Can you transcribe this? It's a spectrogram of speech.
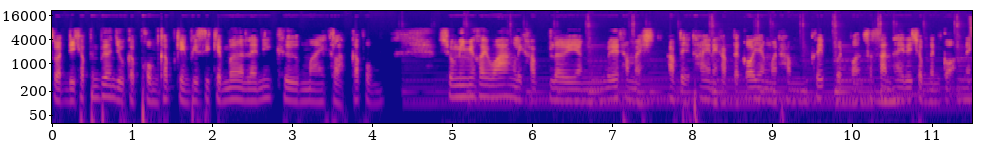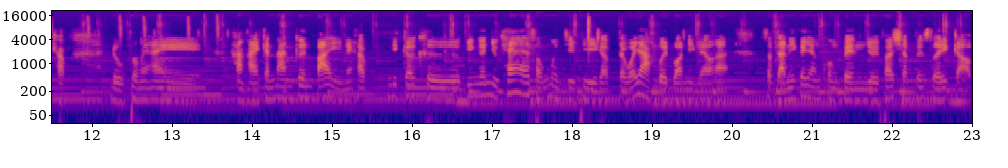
สวัสดีครับเพื่อนๆ อยู่กับผมครับเก่ง PC Gamer และนี่คือ Minecraft ครับผม ช่วงนี้ไม่ค่อยว่างเลยครับ เลยยังไม่ได้ทำแมชอัปเดตให้นะครับ แต่ก็ยังมาทำคลิปเปิดบอลสั้นๆ ให้ได้ชมกันก่อนนะครับ ดูเพื่อไม่ให้ห่างหายกันนานเกินไปนะครับ นี่ก็คือมีเงินอยู่แค่ 20,000 GP ครับ แต่ว่าอยากเปิดบอลอีกแล้วฮะ สัปดาห์นี้ก็ยังคงเป็น UEFA Champions League กับ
